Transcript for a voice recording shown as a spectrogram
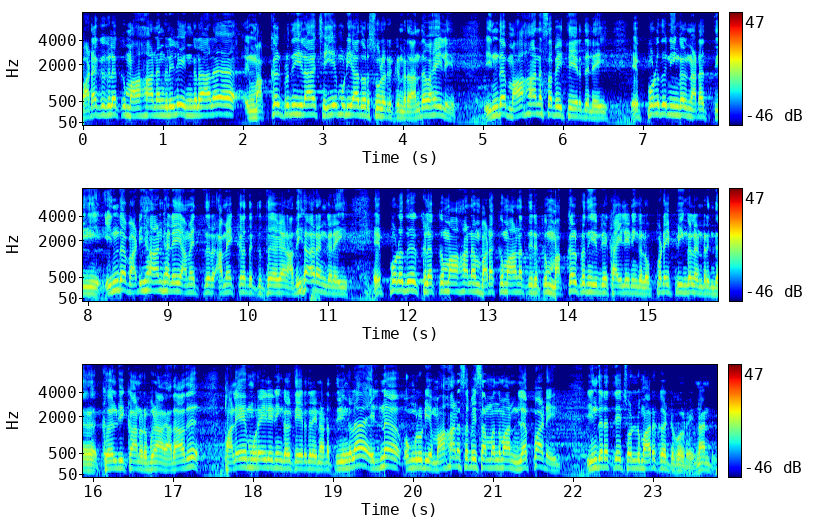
வடக்கு கிழக்கு மாகாணங்களிலே எங்களால் மக்கள் பிரதிகளாக செய்ய முடியாத ஒரு சூழல் இருக்கின்றது. அந்த வகையிலே இந்த மாகாண சபை தேர்தலை எப்பொழுது நீங்கள் நடத்தி இந்த வடிகான்களை அமைத்து அமைக்கிறதுக்கு தேவையான அதிகாரங்களை எப்பொழுது கிழக்கு மாகாணம் வடக்கு மாகாணத்தில் இருக்கும் மக்கள் பிரதிநிதியுடைய கையிலே நீங்கள் ஒப்படைப்பீங்கள் என்ற இந்த கேள்விக்கான ஒரு வினா அதாவது பழைய முறையில் நீங்கள் தேர்தலை நடத்துவீங்களா? என்ன உங்களுடைய மாகாண சபை சம்பந்தமான நிலப்பாடை இந்த இடத்திலே சொல்லுமாறு கேட்டுக்கொள்கிறேன். நன்றி.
